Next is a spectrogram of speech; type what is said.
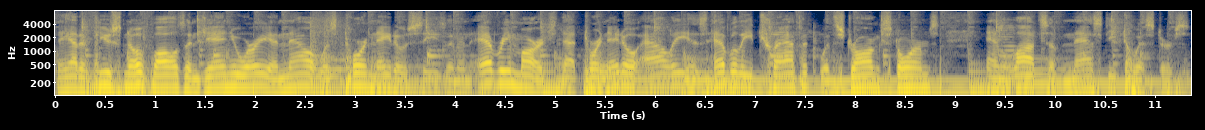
They had a few snowfalls in January, and now it was tornado season. And every March, that tornado alley is heavily trafficked with strong storms and lots of nasty twisters.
